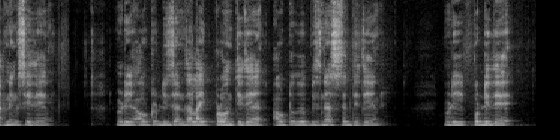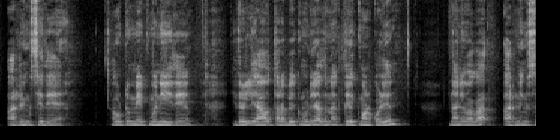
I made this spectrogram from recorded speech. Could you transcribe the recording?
ಅರ್ನಿಂಗ್ಸ್ ಇದೆ. ನೋಡಿ how to design the like pro ಅಂತಿದೆ. ಔ ಟು ಇದೆ ನೋಡಿ ಫುಡ್ ಇದೆ ಅರ್ನಿಂಗ್ಸ್ ಇದೆ ಔ ಟು ಮೇಕ್ ಮನಿ ಇದೆ. ಇದರಲ್ಲಿ ಯಾವ ಥರ ಬೇಕು ನೋಡಿ, ಅದನ್ನು ಕ್ಲಿಕ್ ಮಾಡ್ಕೊಳ್ಳಿ. ನಾನಿವಾಗ ಅರ್ನಿಂಗ್ಸ್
